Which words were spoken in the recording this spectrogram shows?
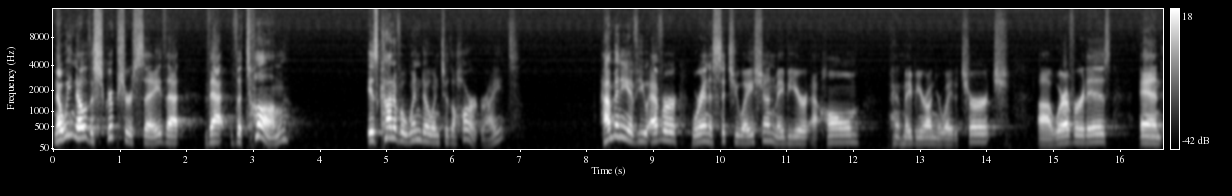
Now we know the scriptures say that, that the tongue is kind of a window into the heart, right? How many of you ever were in a situation, maybe you're at home, maybe you're on your way to church, uh, wherever it is, and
